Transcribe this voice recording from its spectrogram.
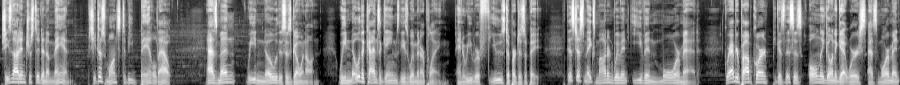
She's not interested in a man. She just wants to be bailed out. As men, we know this is going on. We know the kinds of games these women are playing, and we refuse to participate. This just makes modern women even more mad. Grab your popcorn because this is only going to get worse as more men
